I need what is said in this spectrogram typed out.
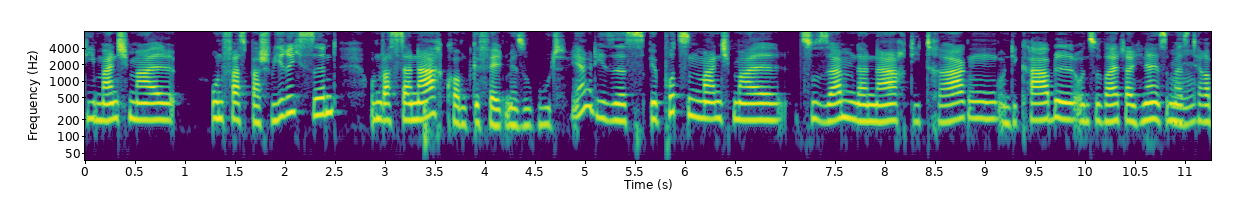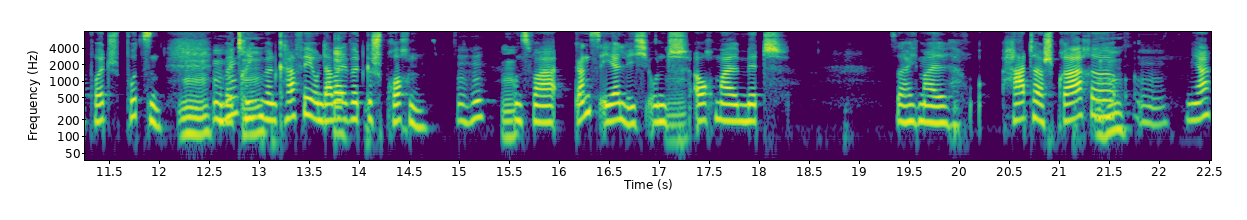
die manchmal unfassbar schwierig sind und was danach kommt, gefällt mir so gut. Ja, dieses, wir putzen manchmal zusammen danach die Tragen und die Kabel und so weiter. Ich nenne es immer das therapeutische Putzen. Dabei trinken wir einen Kaffee und dabei Ja. wird gesprochen. Und zwar ganz ehrlich und auch mal mit, sag ich mal, harter Sprache, ja,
